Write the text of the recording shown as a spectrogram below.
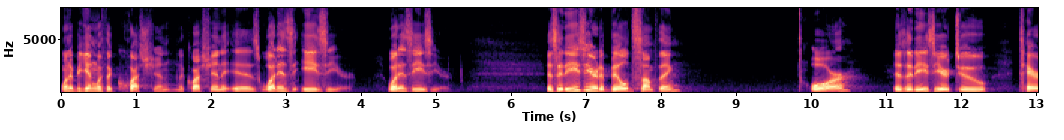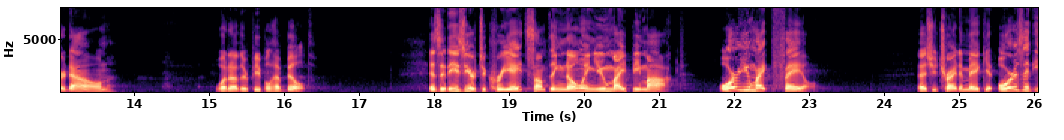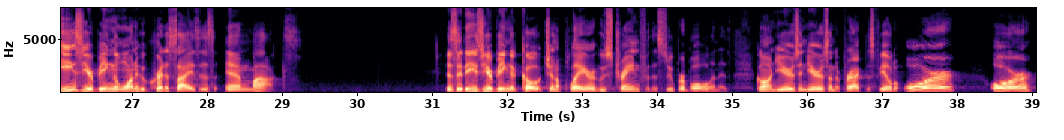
I want to begin with a question. The question is what is easier? What is easier? Is it easier to build something or is it easier to tear down what other people have built? Is it easier to create something knowing you might be mocked or you might fail as you try to make it? Or is it easier being the one who criticizes and mocks? Is it easier being a coach and a player who's trained for the Super Bowl and has gone years and years on the practice field or or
